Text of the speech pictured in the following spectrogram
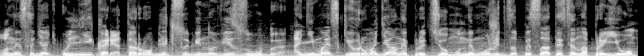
Вони сидять у лікаря та роблять собі нові зуби, а німецькі громадяни при цьому не можуть записатися на прийом,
